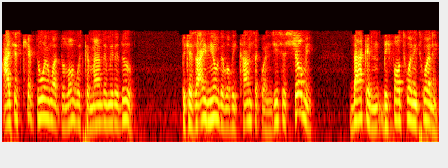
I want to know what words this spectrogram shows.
I just kept doing what the Lord was commanding me to do because I knew there will be consequence. Jesus showed me back in before 2020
